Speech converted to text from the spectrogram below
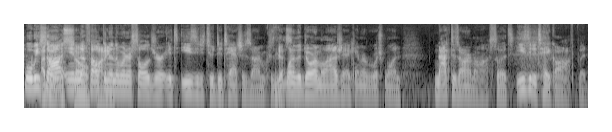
Well, we I saw in so the Falcon funny. and the Winter Soldier, it's easy to detach his arm because Yes. one of the Dora Milaje, I can't remember which one, knocked his arm off. So it's easy to take off, but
